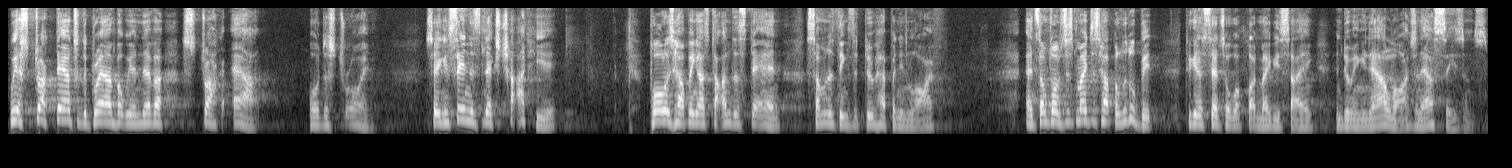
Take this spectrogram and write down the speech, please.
We are struck down to the ground, but we are never struck out or destroyed. So you can see in this next chart here, Paul is helping us to understand some of the things that do happen in life. And sometimes this may just help a little bit to get a sense of what God may be saying and doing in our lives and our seasons.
